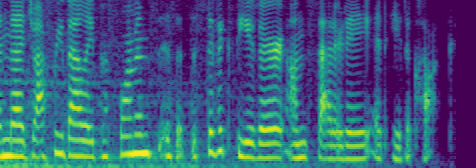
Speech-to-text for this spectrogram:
And the Joffrey Ballet performance is at the Civic Theater on Saturday at 8 o'clock.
